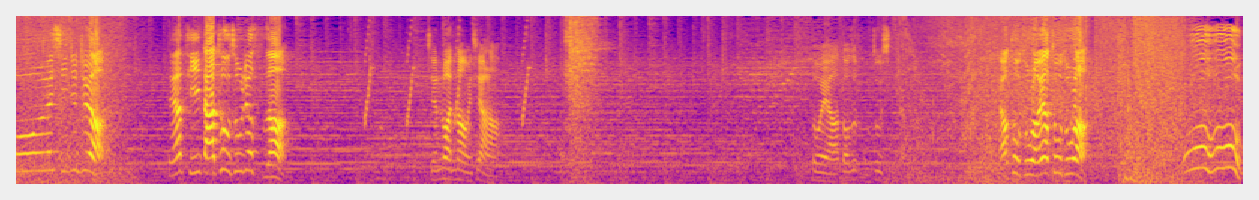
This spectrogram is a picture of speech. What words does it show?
哇，被吸进去了。等下提打吐出就死了。先乱闹一下啦。对啊，都是辅助型的。要吐出了，要吐出了。呜呜！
